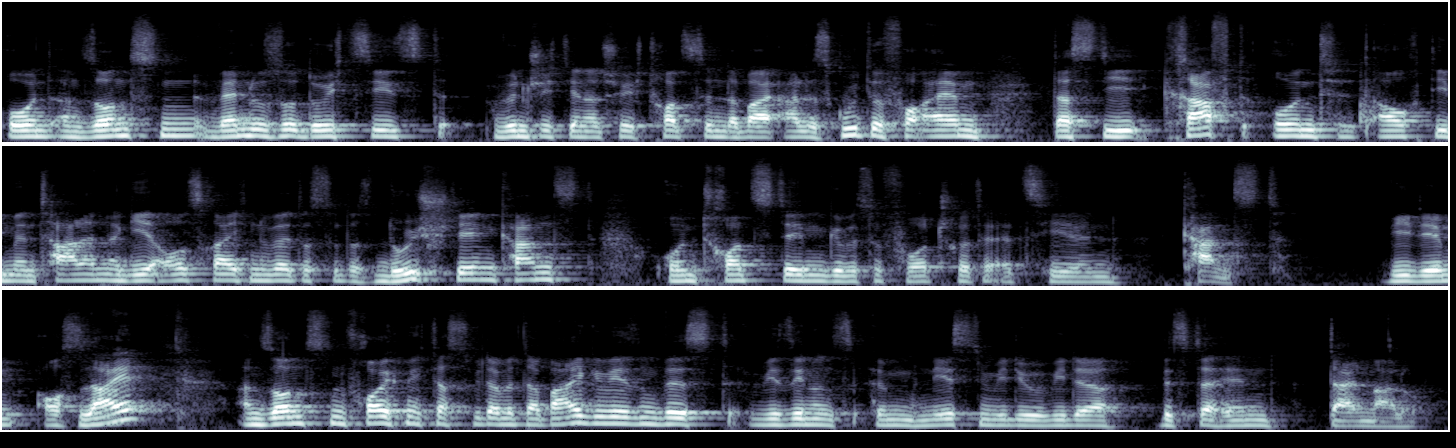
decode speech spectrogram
Und ansonsten, wenn du so durchziehst, wünsche ich dir natürlich trotzdem dabei alles Gute, vor allem, dass die Kraft und auch die mentale Energie ausreichen wird, dass du das durchstehen kannst und trotzdem gewisse Fortschritte erzielen kannst. Wie dem auch sei. Ansonsten freue ich mich, dass du wieder mit dabei gewesen bist. Wir sehen uns im nächsten Video wieder. Bis dahin, dein Malo.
